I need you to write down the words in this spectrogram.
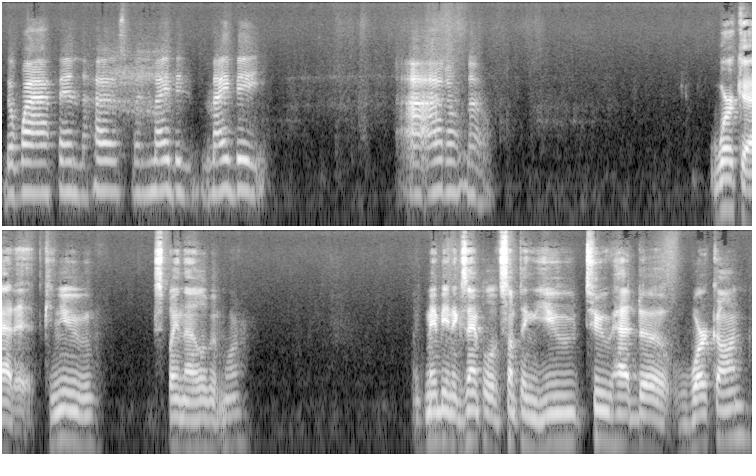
the wife and the husband. Maybe, maybe, I, I don't know. Work at it. Can you explain that a little bit more? Like maybe an example of something you two had to work on?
